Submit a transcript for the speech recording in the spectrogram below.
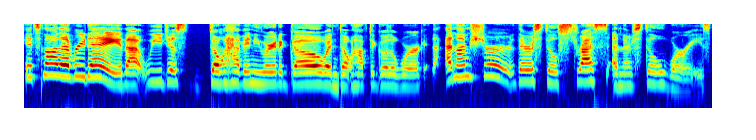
It's not every day that we just don't have anywhere to go and don't have to go to work. And I'm sure there is still stress and there's still worries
